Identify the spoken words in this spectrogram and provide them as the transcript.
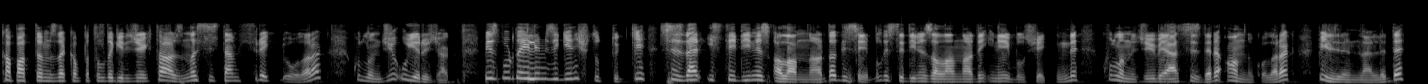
Kapattığımızda kapatıldı gidecek tarzında sistem sürekli olarak kullanıcıyı uyaracak. Biz burada elimizi geniş tuttuk ki sizler istediğiniz alanlarda disable, istediğiniz alanlarda enable şeklinde kullanıcıyı veya sizlere anlık olarak bildirimlerle de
